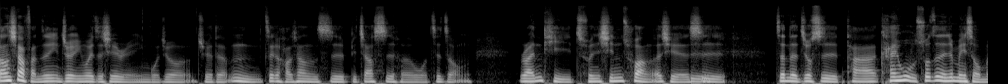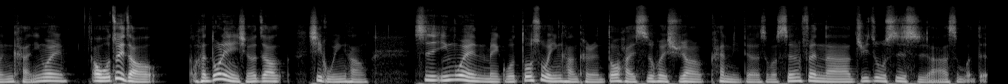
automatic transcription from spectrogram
当下反正就因为这些原因，我就觉得嗯，这个好像是比较适合我这种软体纯新创，而且是真的就是它开户说真的就没什么门槛，因为哦，我最早很多年以前就知道矽谷银行。是因为美国多数银行可能都还是会需要看你的什么身份啊、居住事实啊什么的。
